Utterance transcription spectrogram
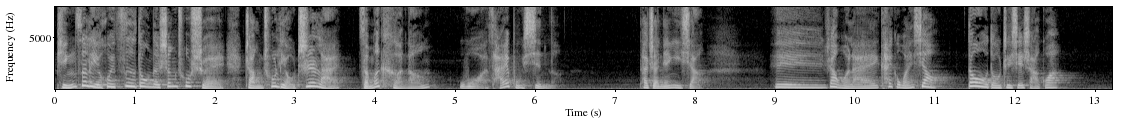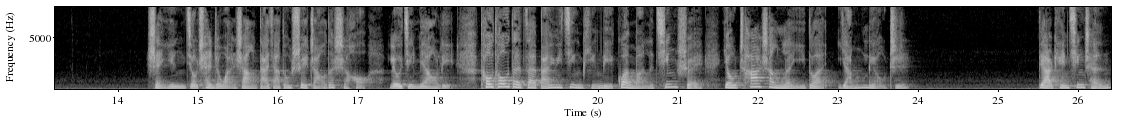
瓶子里会自动的生出水，长出柳枝来，怎么可能？我才不信呢！”他转念一想。诶，让我来开个玩笑，逗逗这些傻瓜。沈英就趁着晚上大家都睡着的时候，溜进庙里，偷偷的在白玉净瓶里灌满了清水，又插上了一段杨柳枝。第二天清晨，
